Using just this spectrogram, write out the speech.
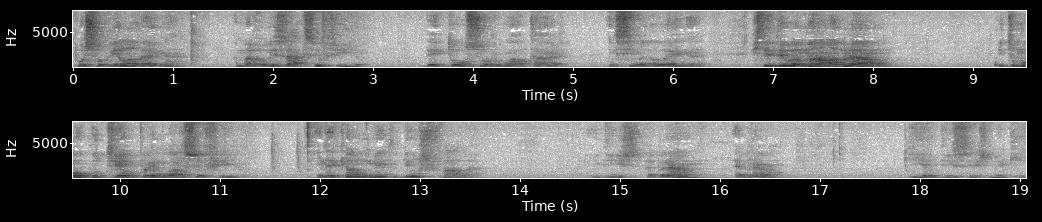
pôs sobre ele a lenha, amarrou Isaac, seu filho, deitou-o sobre um altar, em cima da lenha, estendeu a mão a Abraão e tomou o cutelo para emular o seu filho. E naquele momento Deus fala e diz: Abraão, Abraão. E ele disse: Eis-me aqui.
